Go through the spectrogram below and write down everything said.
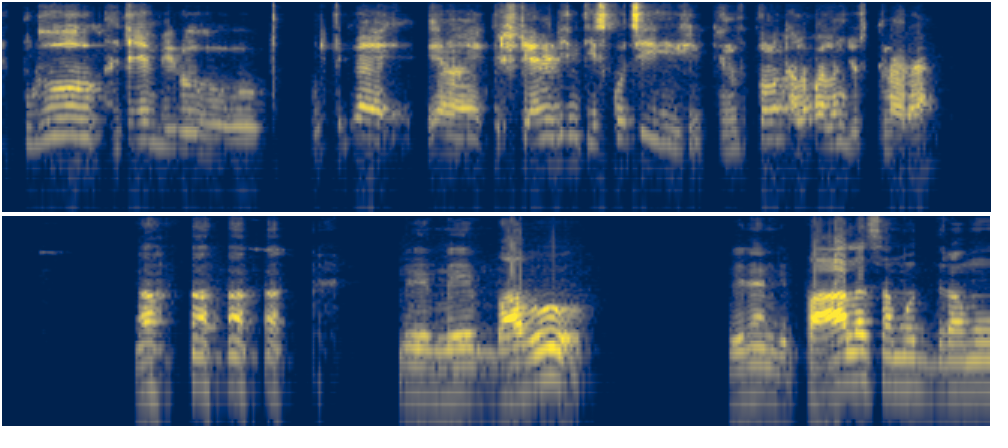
ఇప్పుడు అంటే మీరు పూర్తిగా క్రిస్టియానిటీని తీసుకొచ్చి హిందుత్వంలో కలపాలని చూస్తున్నారా? మే బాబు వినండి. పాల సముద్రము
